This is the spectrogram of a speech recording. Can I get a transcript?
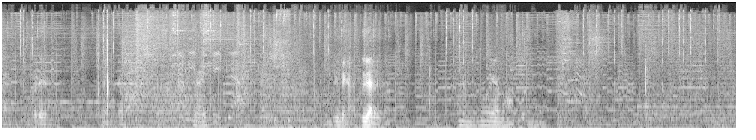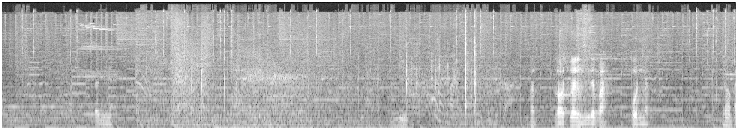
กลางก็เดินเนี่ยจะมาไหน Beat down. วิ่งไปหาเพื่อนเลย ก็ดีเนี่ย I let my hands do the talking. มารอช่วยตรงนี้ได้ปะคนอะเอาไป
